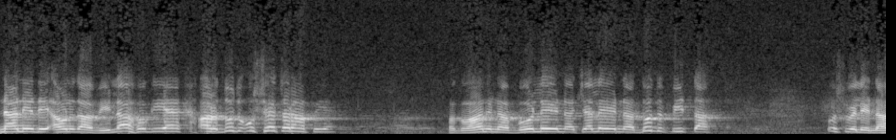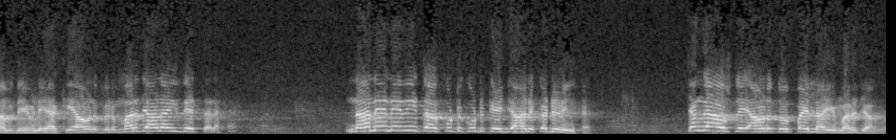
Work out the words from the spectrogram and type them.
ਨਾਨੇ ਦੇ ਆਉਣ ਦਾ ਵੇਲਾ ਹੋ ਗਿਆ ਔਰ ਦੁੱਧ ਉਸੇ ਤਰ੍ਹਾਂ ਪਿਆ ਭਗਵਾਨ ਨਾ ਬੋਲੇ, ਨਾ ਚਲੇ, ਨਾ ਦੁੱਧ ਪੀਤਾ। ਉਸ ਵੇਲੇ ਨਾਮਦੇਵ ਨੇ ਆਖਿਆ, ਹੁਣ ਫਿਰ ਮਰ ਜਾਣਾ ਹੀ ਬਿਹਤਰ ਹੈ। ਨਾਨੇ ਨੇ ਵੀ ਤਾਂ ਕੁੱਟ-ਕੁੱਟ ਕੇ ਜਾਨ ਕੱਢਣੀ ਹੈ। ਚੰਗਾ ਉਸ ਦੇ ਆਉਣ ਤੋਂ ਪਹਿਲਾਂ ਹੀ ਮਰ ਜਾਵਾਂ।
